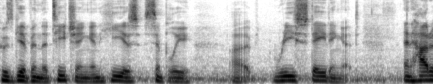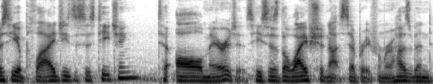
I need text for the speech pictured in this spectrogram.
who's given the teaching, and he is simply uh, restating it. And how does he apply Jesus' teaching? To all marriages. He says the wife should not separate from her husband,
